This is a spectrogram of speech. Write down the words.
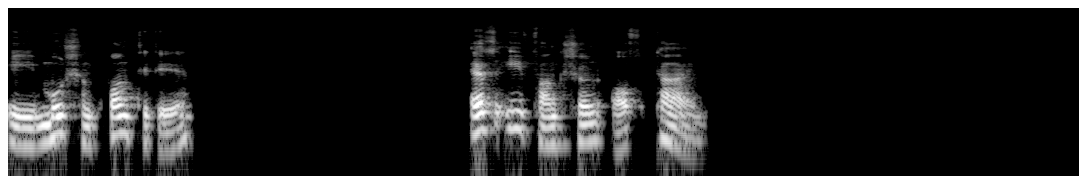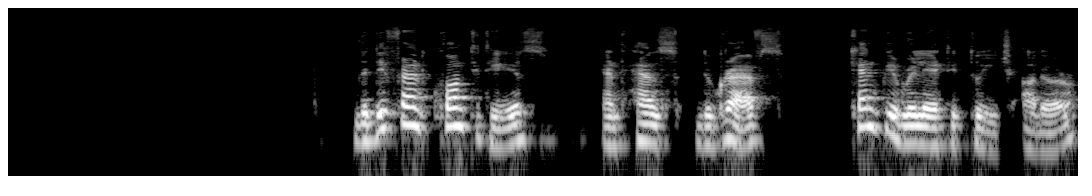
a motion quantity as a function of time. The different quantities, and hence the graphs, can be related to each other,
